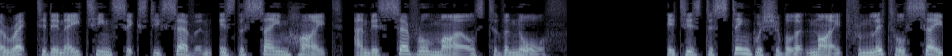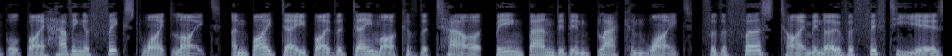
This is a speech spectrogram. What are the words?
erected in 1867, is the same height, and is several miles to the north. It is distinguishable at night from Little Sable by having a fixed white light, and by day by the daymark of the tower, being banded in black and white, for the first time in over 50 years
